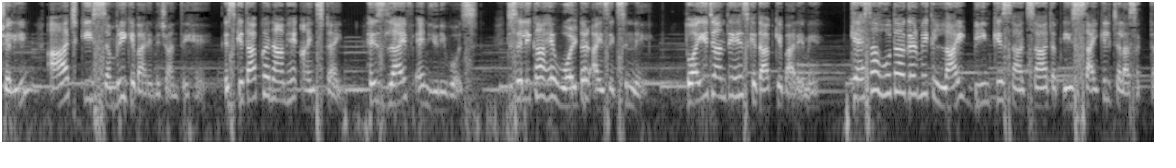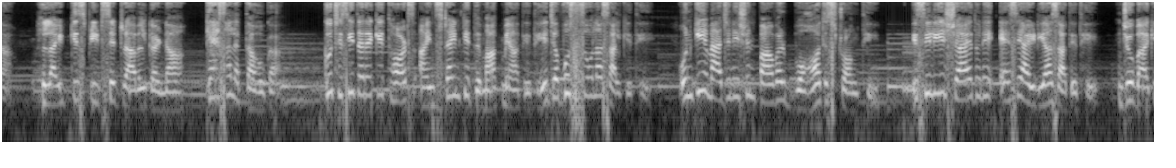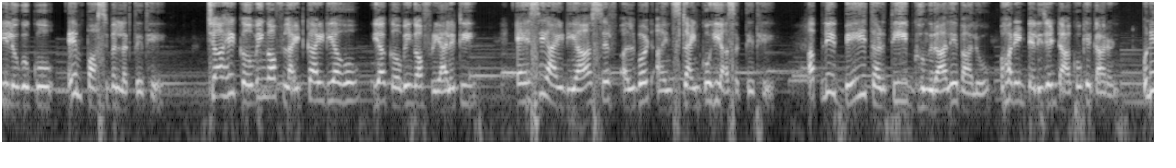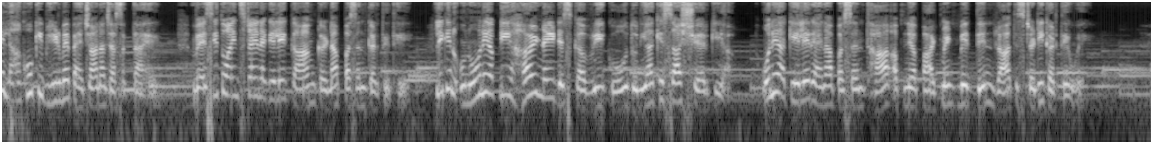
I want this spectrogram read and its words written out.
चलिए, आज की समरी के बारे में जानते हैं। इस किताब का नाम है Einstein, his life and universe, जिसे लिखा है वॉल्टर आइसेक्सन ने। तो आइए जानते हैं इस किताब के बारे में। कैसा होता अगर मैं एक लाइट बीम के साथ साथ अपनी साइकिल चला सकता? लाइट की स्पीड से ट्रैवल करना कैसा लगता होगा? कुछ इसी तरह के थॉट्स आइंस्टाइन के दिमाग में आते थे जब वो 16 साल के थे। उनकी इमेजिनेशन पावर बहुत स्ट्रांग थी। इसीलिए शायद उन्हें ऐसे आइडियाज़ आते थे। जो बाकी लोगों को इम्पॉसिबल लगते थे। चाहे कर्विंग ऑफ़ लाइट का आइडिया हो या कर्विंग ऑफ़ रियलिटी ऐसे आइडिया सिर्फ़ अल्बर्ट आइंस्टाइन को ही आ सकते थे। अपने बेतरतीब घुंघराले बालों और इंटेलिजेंट आँखों के कारण उन्हें लाखों की भीड़ में पहचाना जा सकता है। वैसे तो आइंस्टाइन अकेले काम करना पसंद करते थे, लेकिन उन्होंने अपनी हर नई डिस्कवरी को दुनिया के साथ शेयर किया। उन्हें अकेले रहना पसंद था अपने अपार्टमेंट में दिन रात स्टडी करते हुए।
